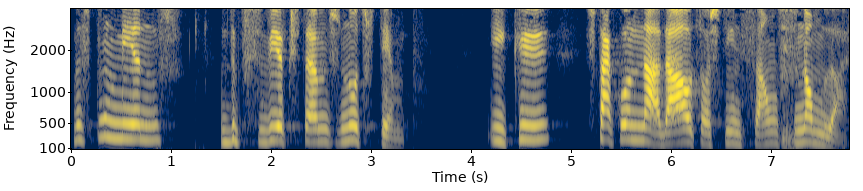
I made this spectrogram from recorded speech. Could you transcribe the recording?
mas pelo menos de perceber que estamos noutro tempo e que está condenada à autoextinção se não mudar.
